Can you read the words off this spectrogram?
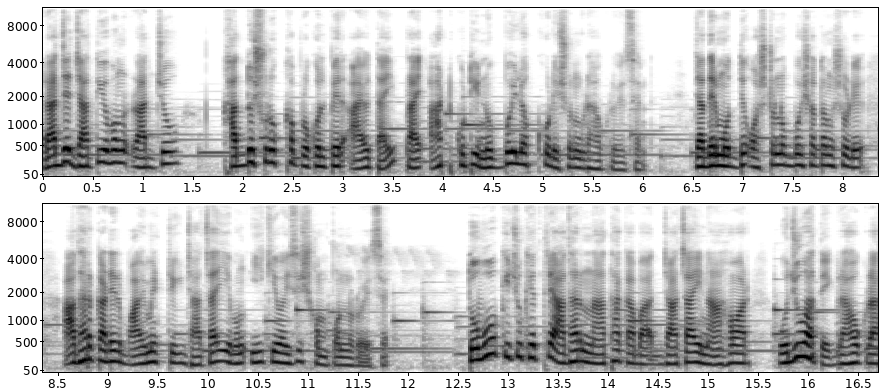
রাজ্যের জাতীয় এবং রাজ্য খাদ্য সুরক্ষা প্রকল্পের আয়তায় প্রায় আট কোটি নব্বই লক্ষ রেশন গ্রাহক রয়েছেন, যাদের মধ্যে অষ্টানব্বই শতাংশ আধার কার্ডের বায়োমেট্রিক যাচাই এবং ই কেওয়াইসি সম্পন্ন রয়েছে। তবুও কিছু ক্ষেত্রে আধার না থাকা বা যাচাই না হওয়ার অজুহাতে গ্রাহকরা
